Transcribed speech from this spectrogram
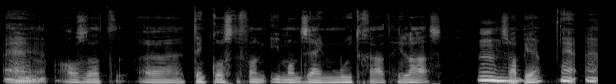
En als dat uh, ten koste van iemand zijn moed gaat, helaas. Mhm. Snap je? Ja, ja.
